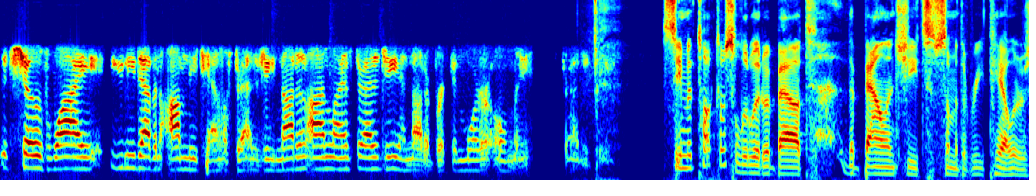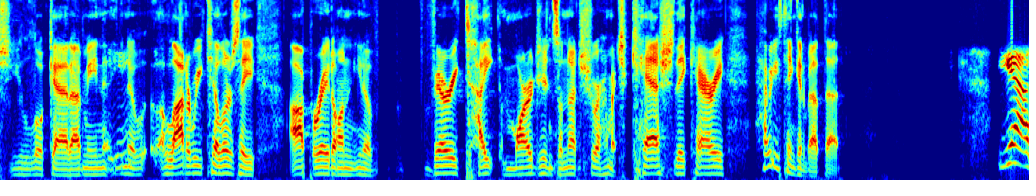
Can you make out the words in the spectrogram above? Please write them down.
it shows why you need to have an omni-channel strategy, not an online strategy, and not a brick and mortar only strategy. Seema, talk to us a little bit about the balance sheets of some of the retailers you look at. I mean, mm-hmm. you know, a lot of retailers they operate on you know very tight margins. I'm not sure how much cash they carry. How are you thinking about that? Yeah,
